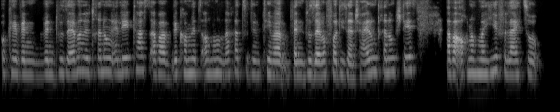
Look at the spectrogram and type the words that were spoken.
okay, wenn, wenn du selber eine Trennung erlebt hast, aber wir kommen jetzt auch noch nachher zu dem Thema, wenn du selber vor dieser Entscheidung Trennung stehst, aber auch nochmal hier vielleicht so,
